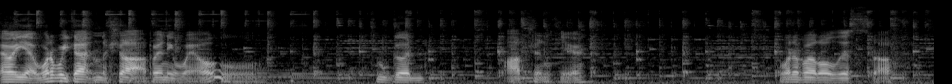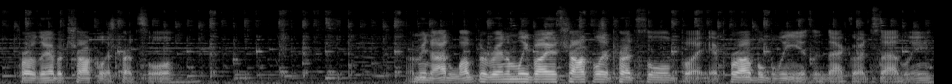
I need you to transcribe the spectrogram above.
Oh yeah, what do we got in the shop anyway? Oh, some good options here. What about all this stuff? Bro, they have a chocolate pretzel. I mean, I'd love to randomly buy a chocolate pretzel, but it probably isn't that good, sadly.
